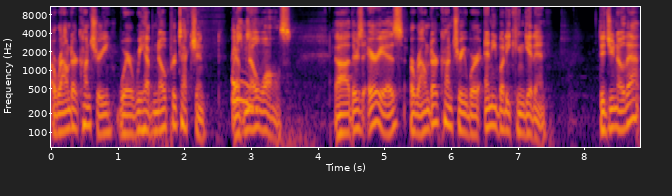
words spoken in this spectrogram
around our country where we have no protection. What we have no walls. Uh, there's areas around our country where anybody can get in. Did you know that?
